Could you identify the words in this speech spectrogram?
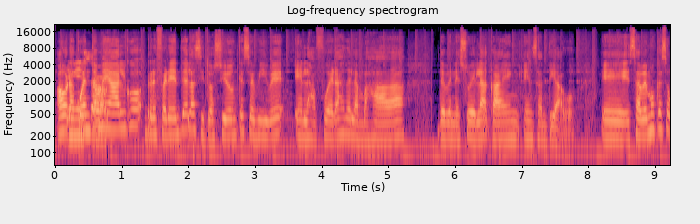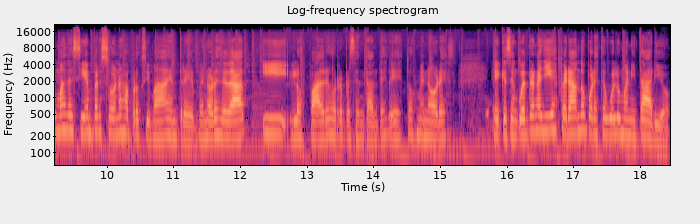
Ahora, cuéntame algo referente a la situación que se vive en las afueras de la Embajada de Venezuela acá en, en Santiago. Eh, sabemos que son más de 100 personas aproximadas entre menores de edad y los padres o representantes de estos menores eh, que se encuentran allí esperando por este vuelo humanitario.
